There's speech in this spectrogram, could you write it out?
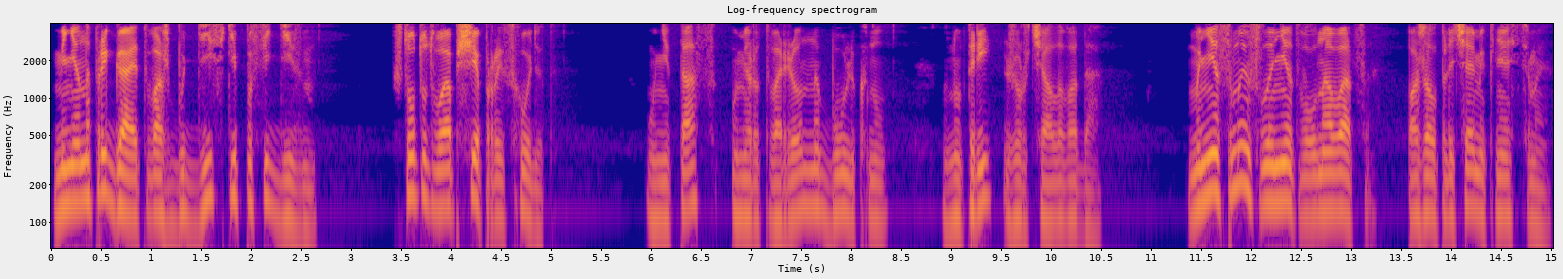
«Меня напрягает ваш буддийский пофигизм. Что тут вообще происходит? Унитаз умиротворенно булькнул. Внутри журчала вода. «Мне смысла нет волноваться», — пожал плечами князь тьмы.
